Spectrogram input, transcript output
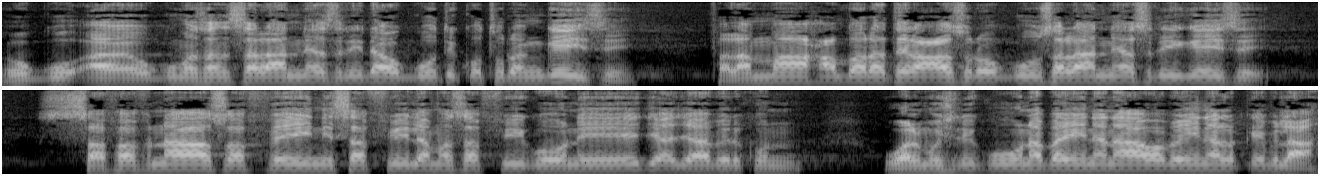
وقوم سلان أسري دا وقوت قطران جيسي فلما حضرت العصر وقو سلان أسري جيسي صففنا صفين صفي لما صفي قوني جابر كن والمشركون بيننا وبين القبلة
